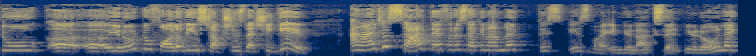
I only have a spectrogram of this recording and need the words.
to uh, uh, you know to follow the instructions that she gave. And i just sat there for a second. I'm like this is my indian accent you know like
